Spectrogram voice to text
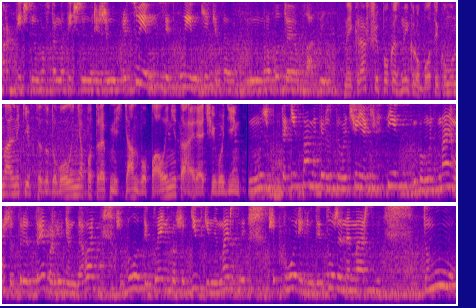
практично в автоматичному режимі працює. Ми слідкуємо тільки за роботою обладнання. Найкращий показник роботи комунальників це задоволення потреб містян в опаленні та гарячій воді. Ми ж такі самі користувачі, як і всі, бо ми знаємо, що треба людям давати, щоб було тепленько, щоб дітки не мерзли, щоб хворі люди теж не мерзли. Тому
